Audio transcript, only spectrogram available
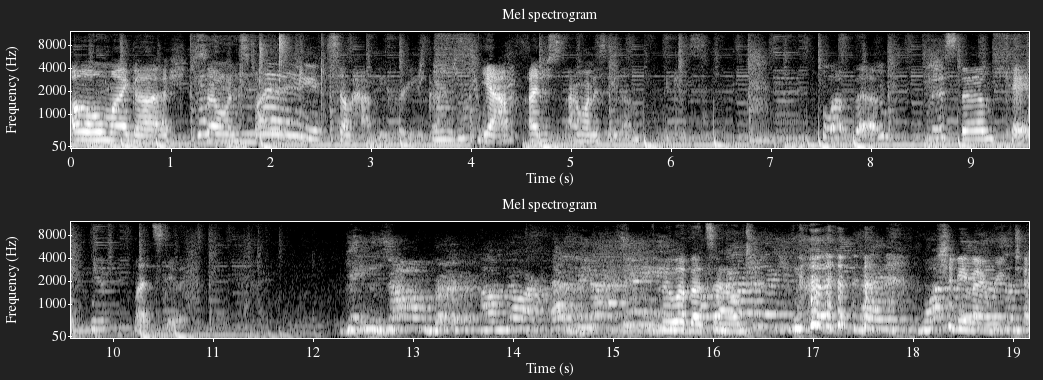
Oh my gosh, so inspiring. Yay. So happy for you guys. Mm-hmm. Yeah, I just I want to see them because love them, miss them. Okay, let's do it. I love that sound. Should be my ringtone.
